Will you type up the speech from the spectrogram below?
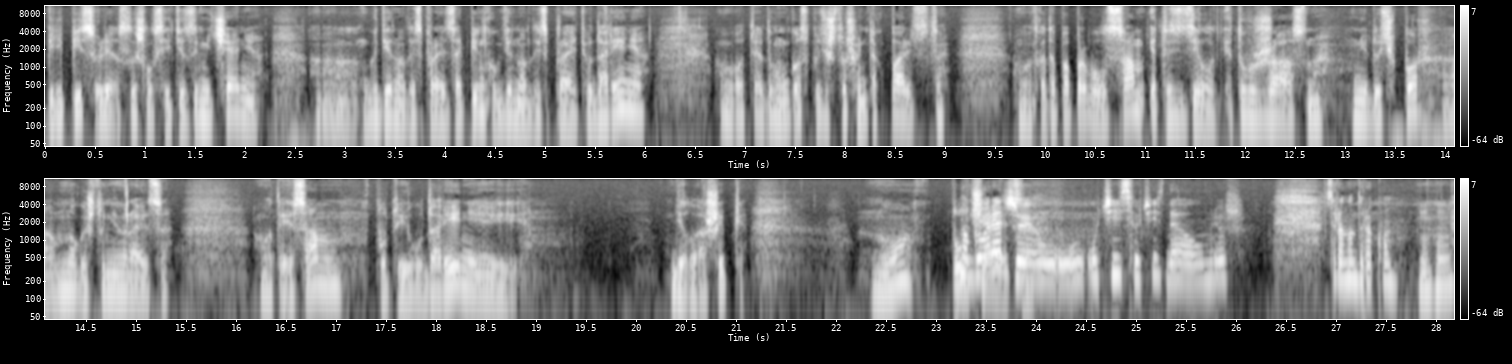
Переписывали, я слышал все эти замечания, а, где надо исправить запинку, где надо исправить ударение. Вот, я думал, господи, что ж они так парятся-то? Вот, когда попробовал сам это сделать, это ужасно. Мне до сих пор а, многое что не нравится. Вот, я сам путаю ударение, и делаю ошибки. Но Но получается. говорят же, учись, учись, да, умрешь все равно дураком. Мгм.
